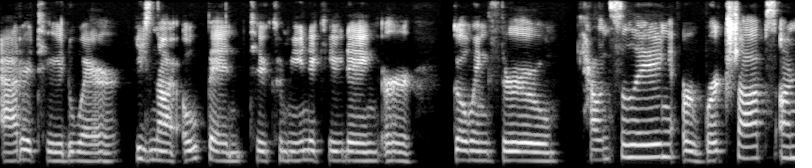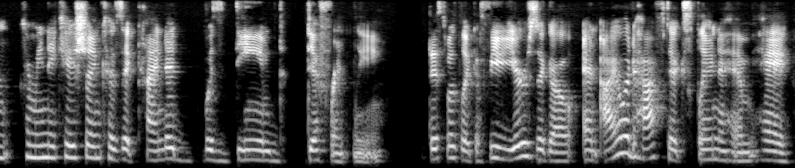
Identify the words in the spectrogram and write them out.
attitude where he's not open to communicating or going through counseling or workshops on communication because it kind of was deemed differently. This was like a few years ago, and I would have to explain to him, hey,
